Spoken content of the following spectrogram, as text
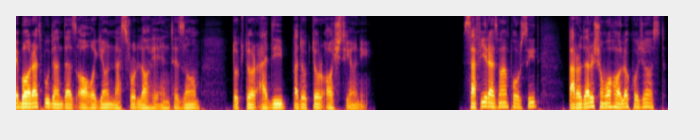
عبارت بودند از آقایان نصرالله انتظام، دکتر ادیب و دکتر آشتیانی. سفیر از من پرسید برادر شما حالا کجاست؟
